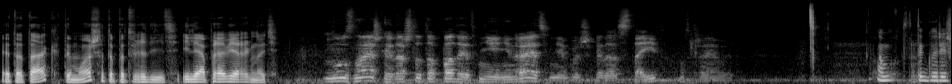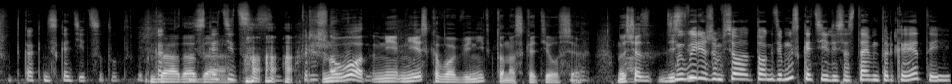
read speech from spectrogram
Это так? Ты можешь это подтвердить? Или опровергнуть? Ну, знаешь, когда что-то падает, мне не нравится, мне больше, когда стоит, устраивает. А ты говоришь, вот как не скатиться тут? Вот как Да, да, не да. скатиться? Пришёл Ну вот, мне, мне есть кого обвинить, кто нас скатил всех. Но сейчас Мы действительно... вырежем все то, где мы скатились, оставим только это, и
